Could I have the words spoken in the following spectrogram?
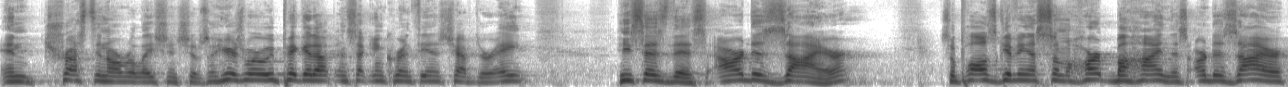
and trust in our relationship. So here's where we pick it up in Second Corinthians chapter 8. He says this, our desire, so Paul's giving us some heart behind this. Our desire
